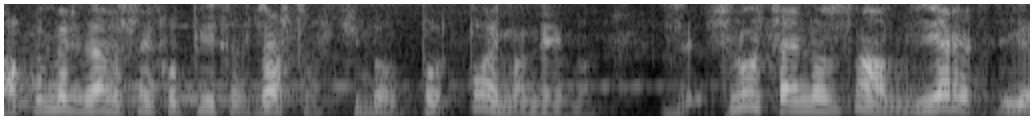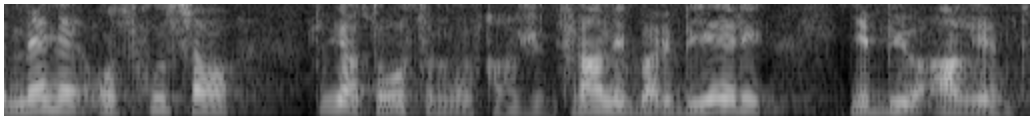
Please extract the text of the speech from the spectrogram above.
Ako me danas neko pita zašto pojma nemam. Slučajno znam, jer je mene otkucao, ja to otvorno kažem, Frani Barbieri je bio agent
